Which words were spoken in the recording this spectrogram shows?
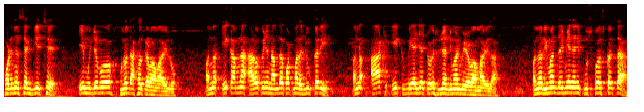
ફોરેનર્સ એક્ટ જે છે, એ મુજબ ગુનો દાખલ કરવામાં આવેલો. અને એ કામના આરોપીને નામદાર કોર્ટમાં રજૂ કરી અને આઠ એક બે હજાર ચોવીસ સુધીના રિમાન્ડ મેળવવામાં આવેલા. અને રિમાન્ડ દરમિયાન એની પૂછપરછ કરતાં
